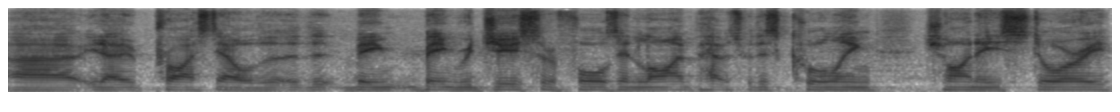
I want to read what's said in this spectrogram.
uh, you know, price now the, the being being reduced sort of falls in line, perhaps with this cooling Chinese story.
